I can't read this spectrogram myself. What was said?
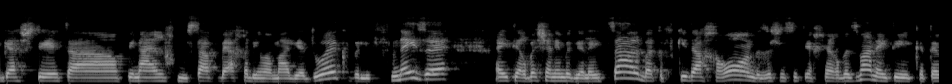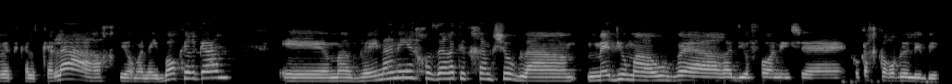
הגשתי את הפינה ערך מוסף ביחד עם עמליה דואק, ולפני זה הייתי הרבה שנים בגלי צה"ל, בתפקיד האחרון, בזה שעשיתי הכי הרבה זמן, הייתי כתבת כלכלה, ערכתי יומני בוקר גם. אמ, והנה אני חוזרת איתכם שוב למדיום האהוב והרדיופוני שכל כך קרוב לליבי.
